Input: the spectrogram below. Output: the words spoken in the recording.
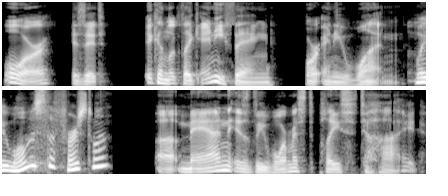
Or is it it can look like anything or anyone? Wait, what was the first one? Uh, man is the warmest place to hide.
